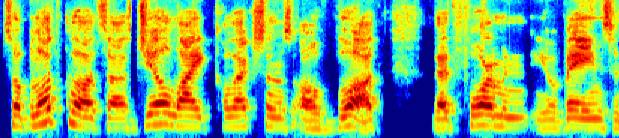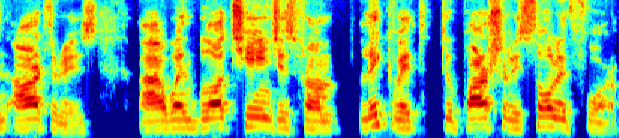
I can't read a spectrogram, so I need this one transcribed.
So, blood clots are gel like collections of blood that form in your veins and arteries uh, when blood changes from liquid to partially solid form.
